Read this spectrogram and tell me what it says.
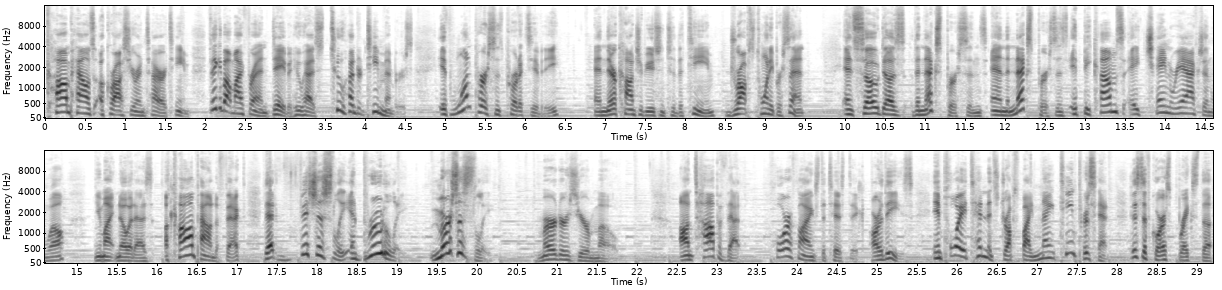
compounds across your entire team. Think about my friend David, who has 200 team members. If one person's productivity and their contribution to the team drops 20%, and so does the next person's and the next person's, it becomes a chain reaction. Well, you might know it as a compound effect that viciously and brutally, mercilessly murders your Mo. On top of that, horrifying statistic are these employee attendance drops by 19%. This, of course, breaks the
